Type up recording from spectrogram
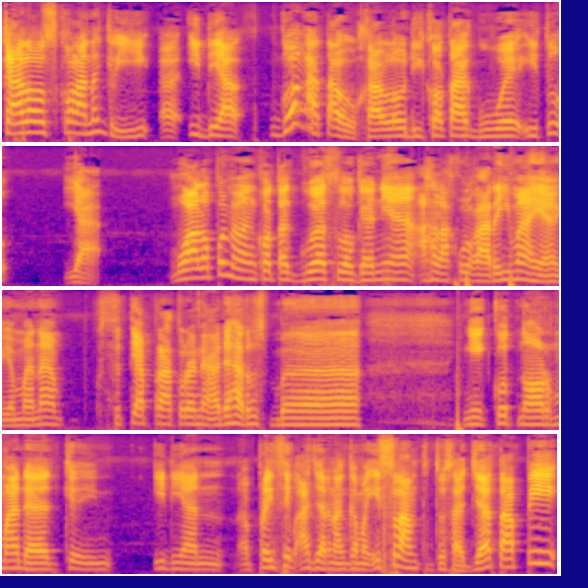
kalau sekolah negeri uh, ideal gue nggak tahu kalau di kota gue itu ya walaupun memang kota gue slogannya ahlakul karimah ya yang mana setiap peraturan yang ada harus mengikut norma dan keinian uh, prinsip ajaran agama Islam tentu saja. Tapi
